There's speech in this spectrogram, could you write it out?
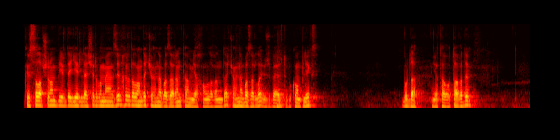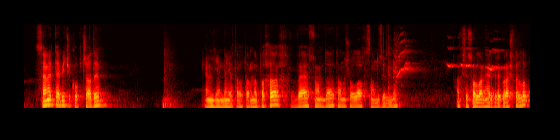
Kristal Abşeron 1-də yerləşir bu mənzil. Xırdalanda Köhnə bazarın tam yaxınlığında. Köhnə bazarla üzbəüzdür bu kompleks. Burada yataq otağıdır. Sənəd təbii ki, kopçadır. Gəlin yenidən yataq otağına baxaq və sonda tanış olaq sanuzelli aksesuarların hər biri quraşdırılıb.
